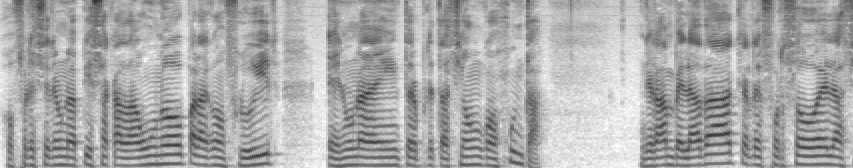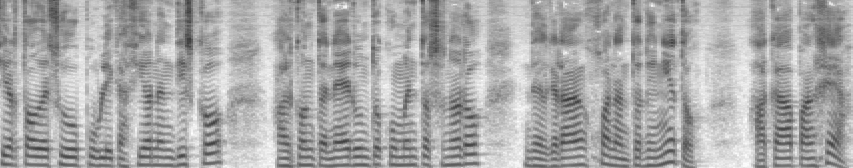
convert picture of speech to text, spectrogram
ofrecen una pieza cada uno para confluir en una interpretación conjunta. Gran velada que reforzó el acierto de su publicación en disco al contener un documento sonoro del gran Juan Antonio Nieto, acá Pangea,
